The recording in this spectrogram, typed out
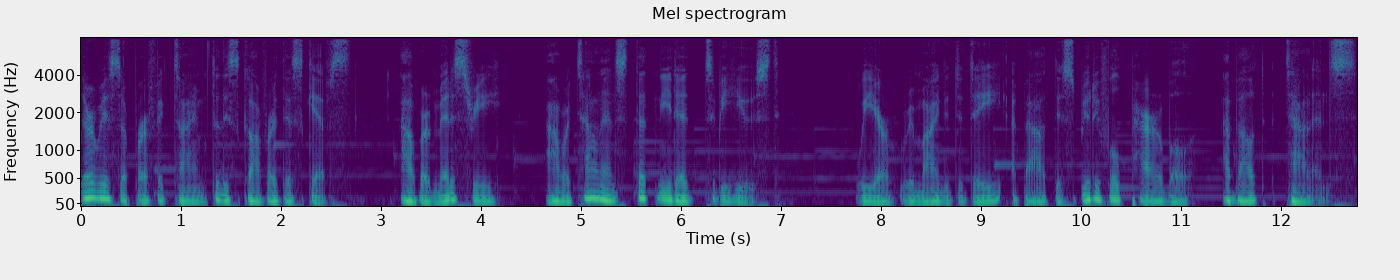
there is a perfect time to discover these gifts, our ministry, our talents that needed to be used. We are reminded today about this beautiful parable about talents,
